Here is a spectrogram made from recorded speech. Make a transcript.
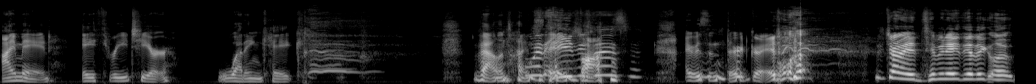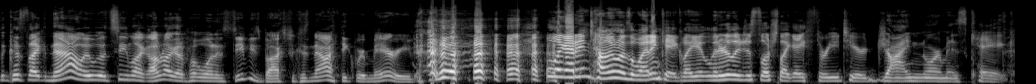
I made a three tier wedding cake Valentine's What Day box. I was in third grade. What? He's trying to intimidate the other because, uh, like, now it would seem like I'm not gonna put one in Stevie's box because now I think we're married. well, like I didn't tell him it was a wedding cake. Like it literally just looked like a three tier ginormous cake.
